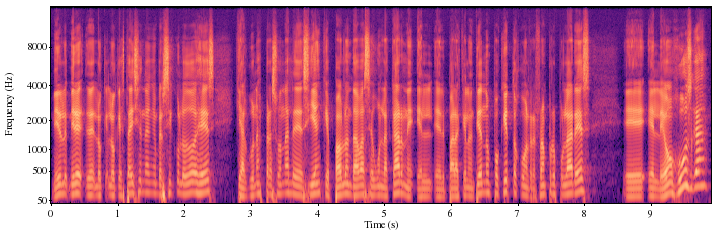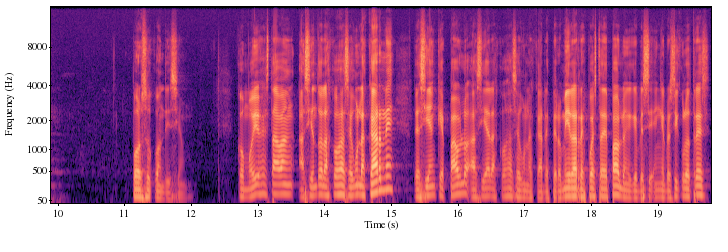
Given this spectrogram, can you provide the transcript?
Mire, eh, lo, que, lo, que, está diciendo en el versículo 2 es que algunas personas le decían que Pablo andaba según la carne. El, para que lo entienda un poquito con el refrán popular es, eh, el león juzga por su condición. Como ellos estaban haciendo las cosas según la carne, decían que Pablo hacía las cosas según la carne. Pero mira la respuesta de Pablo en el, versículo 3.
